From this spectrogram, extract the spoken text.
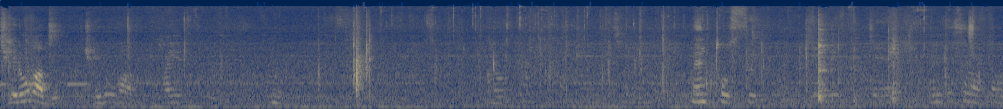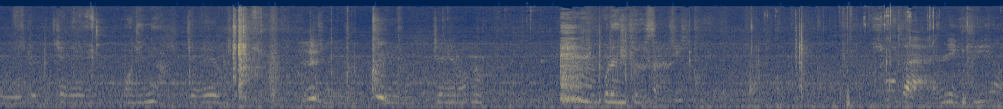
제로가 뭐? 제로가 다이어트. 멘토스 멘토스 같다고 여기 제로. 어디냐? 제로. 브랜드를 사야지. 소다 니 귀여.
